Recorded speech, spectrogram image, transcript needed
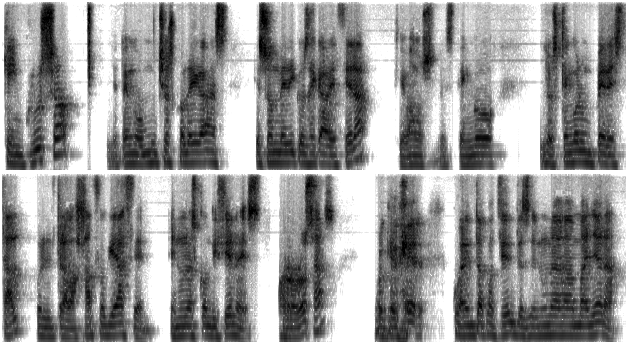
que incluso yo tengo muchos colegas que son médicos de cabecera, que vamos, les tengo, los tengo en un pedestal por el trabajazo que hacen en unas condiciones horrorosas, porque ver 40 pacientes en una mañana,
